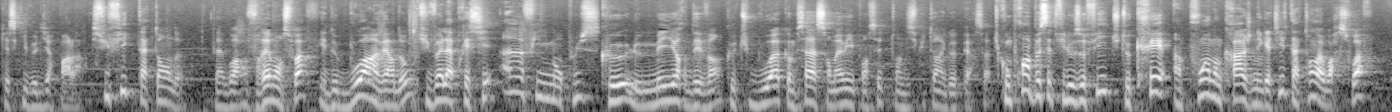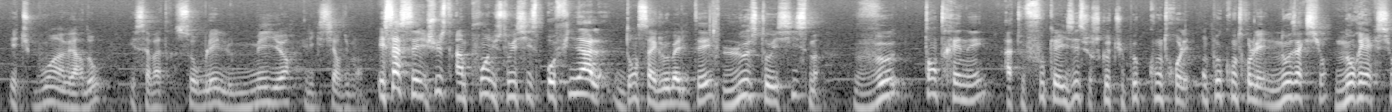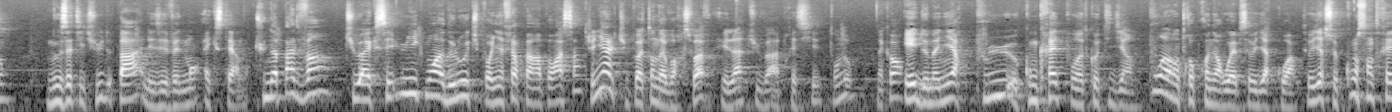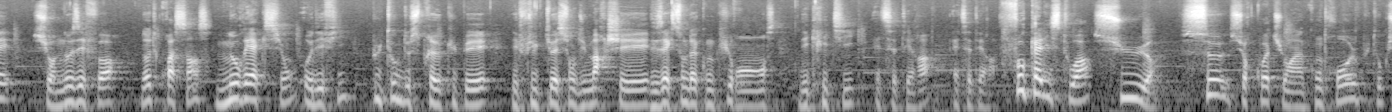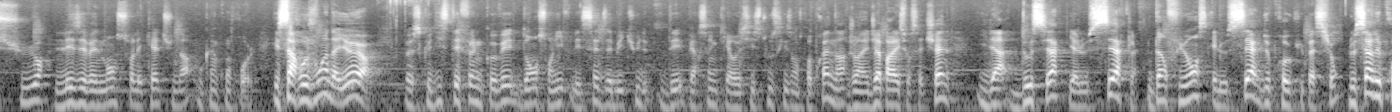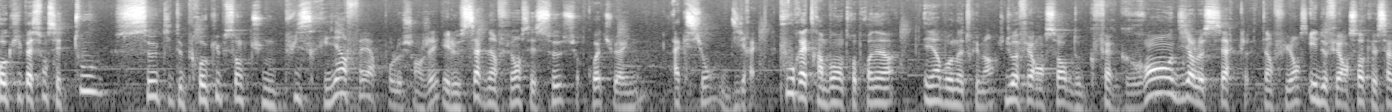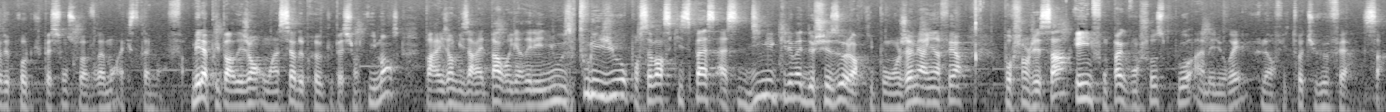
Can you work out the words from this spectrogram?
Qu'est-ce qu'il veut dire par là? Il suffit que tu d'avoir vraiment soif et de boire un verre d'eau, tu vas l'apprécier infiniment plus que le meilleur des vins que tu bois comme ça sans même y penser tout en discutant avec d'autres personnes. Tu comprends un peu cette philosophie, tu te crées un point d'ancrage négatif, tu attends d'avoir soif et tu bois un verre d'eau et ça va te sembler le meilleur élixir du monde. Et ça, c'est juste un point du stoïcisme. Au final, dans sa globalité, le stoïcisme veut t'entraîner à te focaliser sur ce que tu peux contrôler. On peut contrôler nos actions, nos réactions, nos attitudes, pas les événements externes. Tu n'as pas de vin, tu as accès uniquement à de l'eau et tu peux rien faire par rapport à ça. Génial, tu peux attendre d'avoir soif et là tu vas apprécier ton eau. D'accord? Et de manière plus euh, concrète pour notre quotidien. Pour un entrepreneur web, ça veut dire quoi? Ça veut dire se concentrer sur nos efforts, notre croissance, nos réactions aux défis, plutôt que de se préoccuper des fluctuations du marché, des actions de la concurrence, des critiques, etc. etc. Focalise-toi sur ce sur quoi tu as un contrôle plutôt que sur les événements sur lesquels tu n'as aucun contrôle. Et ça rejoint d'ailleurs euh, ce que dit Stephen Covey dans son livre Les 7 habitudes des personnes qui réussissent tout ce qu'ils entreprennent. Hein. J'en ai déjà parlé sur cette chaîne. Il y a deux cercles. Il y a le cercle d'influence et le cercle de préoccupation. Le cercle de préoccupation, c'est tout ce qui te préoccupe sans que tu ne puisses rien faire pour le changer. Et le cercle d'influence, c'est ce sur quoi tu as une action directe. Pour être un bon entrepreneur et un bon être humain, tu dois faire en sorte de faire grandir le cercle d'influence et de faire en sorte que le cercle de préoccupation soit vraiment extrêmement fin. Mais la plupart des gens ont un cercle de préoccupation immense. Par exemple, ils n'arrêtent pas de regarder les news tous les jours pour savoir ce qui se passe à 10 000 km de chez eux alors qu'ils pourront jamais rien faire pour changer ça et ils ne font pas grand chose pour améliorer leur vie. Toi, tu veux faire ça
